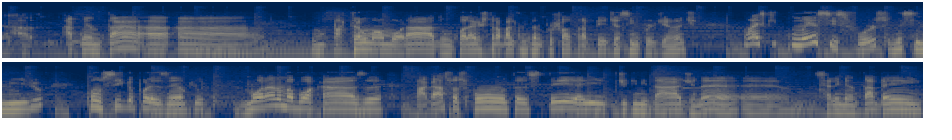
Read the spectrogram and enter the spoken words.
a, aguentar a, a um patrão mal-humorado, um colega de trabalho tentando puxar o tapete assim por diante, mas que com esse esforço, nesse nível, consiga, por exemplo, morar numa boa casa, pagar suas contas, ter aí dignidade, né, é, se alimentar bem,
